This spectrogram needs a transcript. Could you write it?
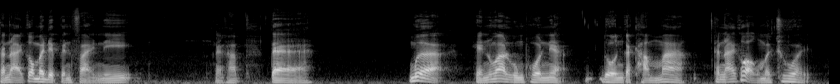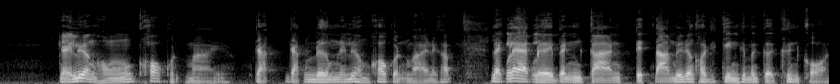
ทนายก็ไม่ได้เป็นฝ่ายนี้นะครับ แต่เมื่อ เห็นว่าลุงพลเนี่ยโดนกระทำมากทนายก็ออกมาช่วย ในเรื่องของข้อกฎหมาย จากจากเดิมในเรื่องของข้อกฎหมายนะครับ แรก ๆ เลยเป็นการติดตามในเรื่องข้อที่จริงที่มันเกิดขึ้นก่อน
